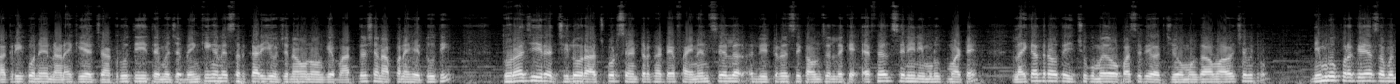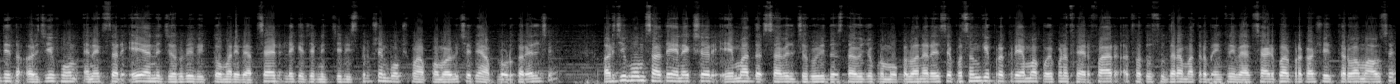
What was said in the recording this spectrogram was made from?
નાગરિકોને નાણાકીય જાગૃતિ તેમજ બેન્કિંગ અને સરકારી યોજનાઓનો અંગે માર્ગદર્શન આપવાના હેતુથી ધોરાજી જિલ્લો રાજકોટ સેન્ટર ખાતે ફાઇનાન્શિયલ લિટરસી કાઉન્સિલ એટલે કે એફએલસીની નિમણૂક માટે લાયકાત ધરાવતા ઈચ્છુક ઉમેદવારો પાસેથી અરજીઓ મંગાવવામાં આવે છે, મિત્રો. નિમણૂક પ્રક્રિયા સંબંધિત અરજી ફોર્મ એનેક્સર એ અને જરૂરી વિગતો અમારી વેબસાઇટ એટલે કે જે નીચે ડિસ્ક્રિપ્શન બોક્સમાં આપવામાં આવ્યું છે, ત્યાં અપલોડ કરેલ છે. અરજી ફોર્મ સાથે એનેક્સર એમાં દર્શાવેલ જરૂરી દસ્તાવેજો પણ મોકલવાના રહેશે. પસંદગી પ્રક્રિયામાં કોઈ પણ ફેરફાર અથવા તો સુધારા માત્ર બેંકની વેબસાઇટ પર પ્રકાશિત કરવામાં આવશે.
